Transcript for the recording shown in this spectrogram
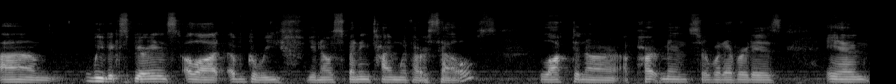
um, we've experienced a lot of grief, you know, spending time with ourselves, locked in our apartments or whatever it is, and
